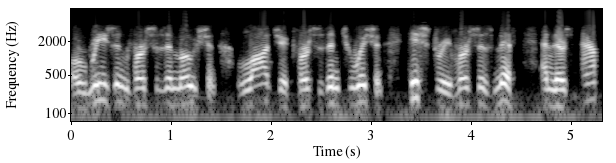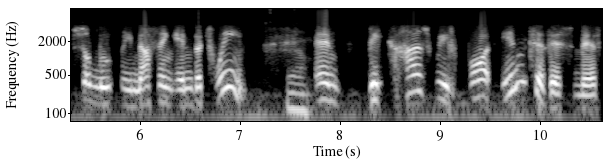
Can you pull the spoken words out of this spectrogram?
or reason versus emotion, logic versus intuition, history versus myth, and there's absolutely nothing in between. Yeah. And because we've bought into this myth,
